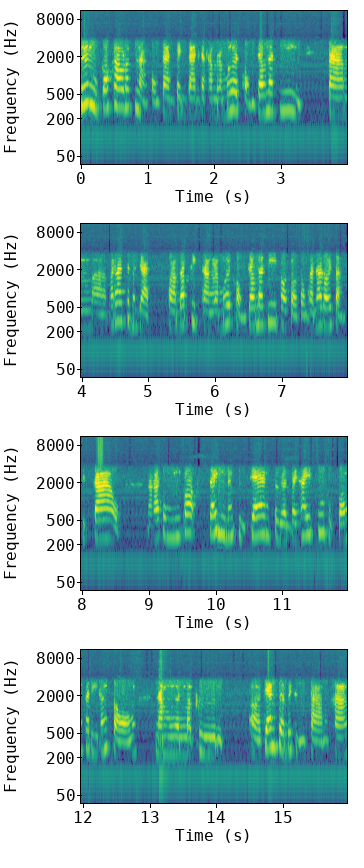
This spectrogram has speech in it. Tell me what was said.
ซึ่งก็เข้าลักษณะของการเป็นการกระทำละเมิดของเจ้าหน้าที่ ตามพระราชบัญญัติความรับผิดทางละเมิดของเจ้าหน้าที่พศ 2539 นะคะ ตรงนี้ก็ได้มีหนังสือแจ้งเตือนไปให้ผู้ถูกฟ้องคดีทั้งสองนำเงินมาคืนแจ้งเตือนไปถึงสามครั้ง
